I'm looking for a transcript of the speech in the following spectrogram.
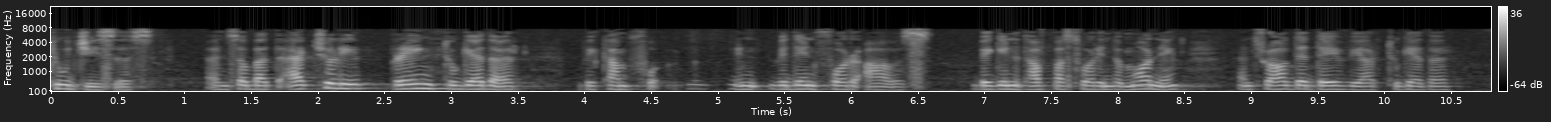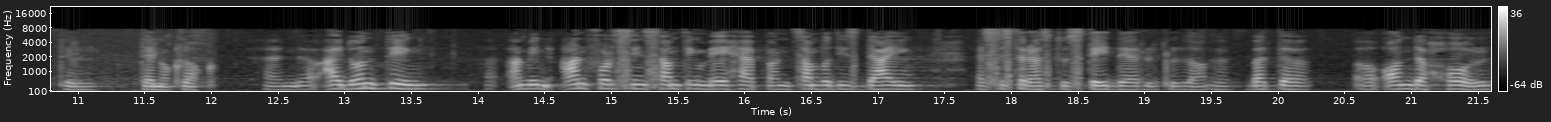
to Jesus. And so, but actually praying together, we come in, within four hours. Begin at half past four in the morning, and throughout the day we are together till 10 o'clock. And uh, I don't think, I mean, unforeseen something may happen, somebody's dying, a sister has to stay there a little longer. But uh, uh, on the whole,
